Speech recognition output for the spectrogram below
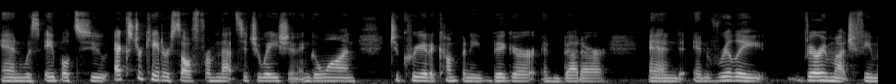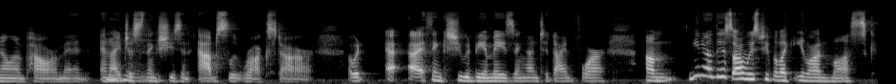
and was able to extricate herself from that situation and go on to create a company bigger and better and and really very much female empowerment and i just think she's an absolute rock star. I would I- i think she would be amazing on to dine for. Um, you know there's always people like elon musk.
